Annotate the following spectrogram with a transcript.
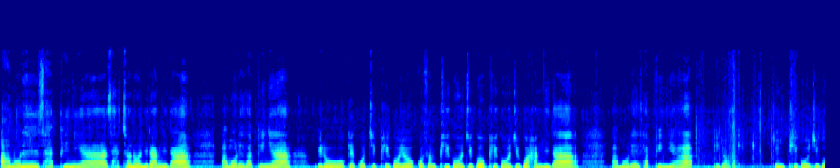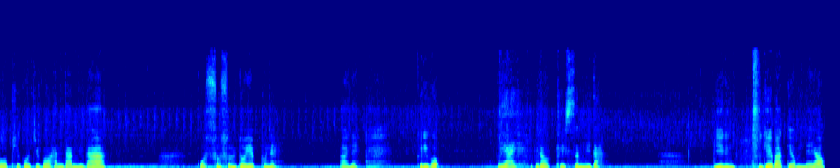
아모레 사피니아 4,000원이랍니다. 아모레 사피니아 이렇게 꽃이 피고요. 꽃은 피고 지고 피고 지고 합니다. 아모레 사피니아 이렇게 좀 피고 지고 피고 지고 한답니다. 꽃 수술도 예쁘네. 안에 그리고 이 아이 이렇게 있습니다. 얘는 두 개밖에 없네요.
